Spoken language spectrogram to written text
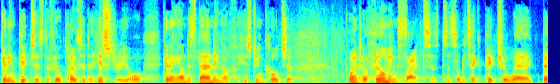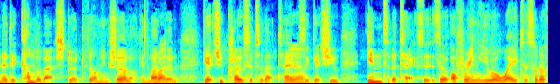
getting pictures to feel closer to history or getting an understanding of history and culture. Going to a filming site to, to sort of take a picture where Benedict Cumberbatch stood filming Sherlock in London gets you closer to that text. Yeah. It gets you into the text. It's uh, offering you a way to sort of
